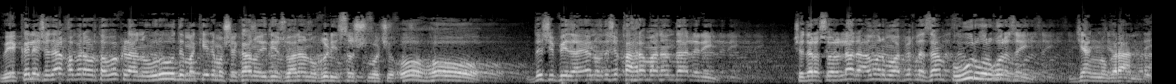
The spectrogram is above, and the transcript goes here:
وکله چې دا خبره ورته وکړه نو ورو د مکه د مشکانو دې ځوانانو غړي سس شو چې اوهو د شي پیدایانو د شي قهرمانان دا لري چې د رسول الله د امر موافق لزم په ور ور غورځي جنگ نو ګران دی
